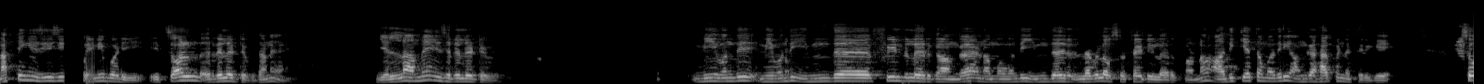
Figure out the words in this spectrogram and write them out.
nothing is easy for anybody it's all relative தானே? எல்லாமே இஸ் ரிலேட்டிவ் நீ வந்து நீ வந்து இந்த ஃபீல்டுல இருக்காங்க நம்ம வந்து இந்த லெவல் ஆஃப் சொசைட்டில இருக்கோம்னா அதுக்கேத்த மாதிரி அங்க ஹாப்பினஸ் இருக்கு. சோ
